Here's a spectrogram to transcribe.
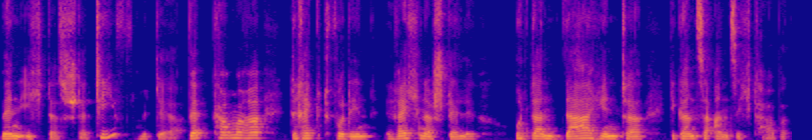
wenn ich das Stativ mit der Webkamera direkt vor den Rechner stelle und dann dahinter die ganze Ansicht habe.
